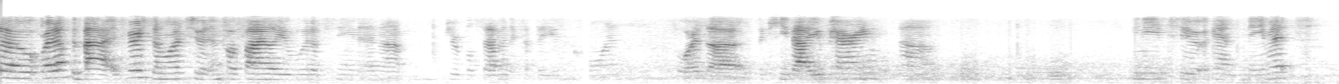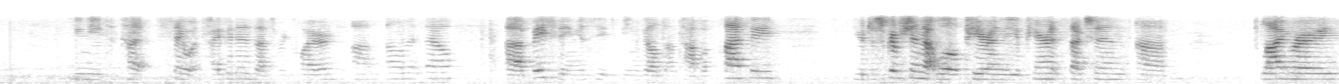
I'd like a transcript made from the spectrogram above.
So right off the bat, it's very similar to an info file you would have seen in um, Drupal 7, except they use a colon for the, the key value pairing. Um, you need to, again, name it. You need to say what type it is. That's a required um, element now. Uh, base theme, you'll see it's being built on top of Classy. Your description that will appear in the appearance section, um, libraries,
